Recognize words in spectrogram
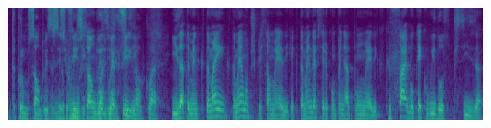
Da promoção do exercício promoção físico, do quando exercício é possível, físico, claro. Exatamente, que também, que também é uma prescrição médica, que também deve ser acompanhado por um médico que saiba o que é que o idoso precisa,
